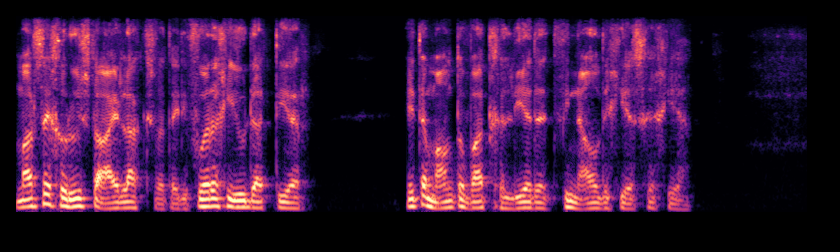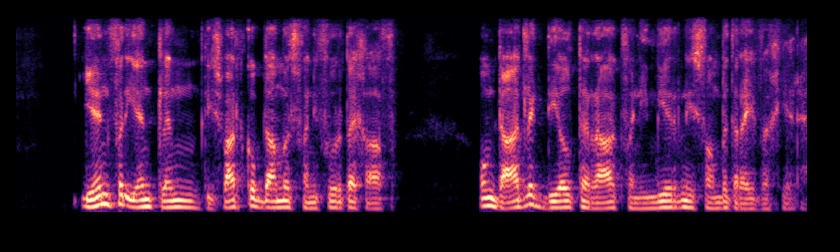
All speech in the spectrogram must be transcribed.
maar sy geroeste Hilux wat hy die vorige eeu dateer, het 'n maand of wat gelede finaal die gees gegee. Een vir een klim die swartkopdammers van die voertuig af om dadelik deel te raak van die meernies van bedrywighede.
